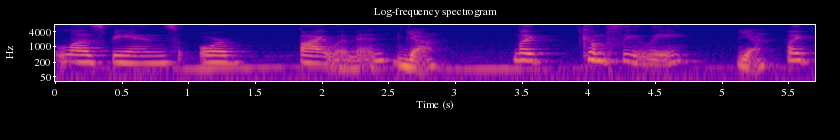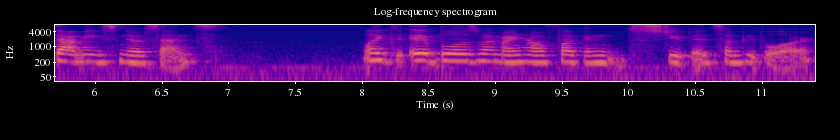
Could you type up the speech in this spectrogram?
lesbians or bi women. yeah Like completely. yeah Like that makes no sense. Like it blows my mind how fucking stupid some people are.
